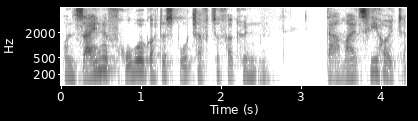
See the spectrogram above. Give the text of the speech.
und seine frohe Gottesbotschaft zu verkünden, damals wie heute.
